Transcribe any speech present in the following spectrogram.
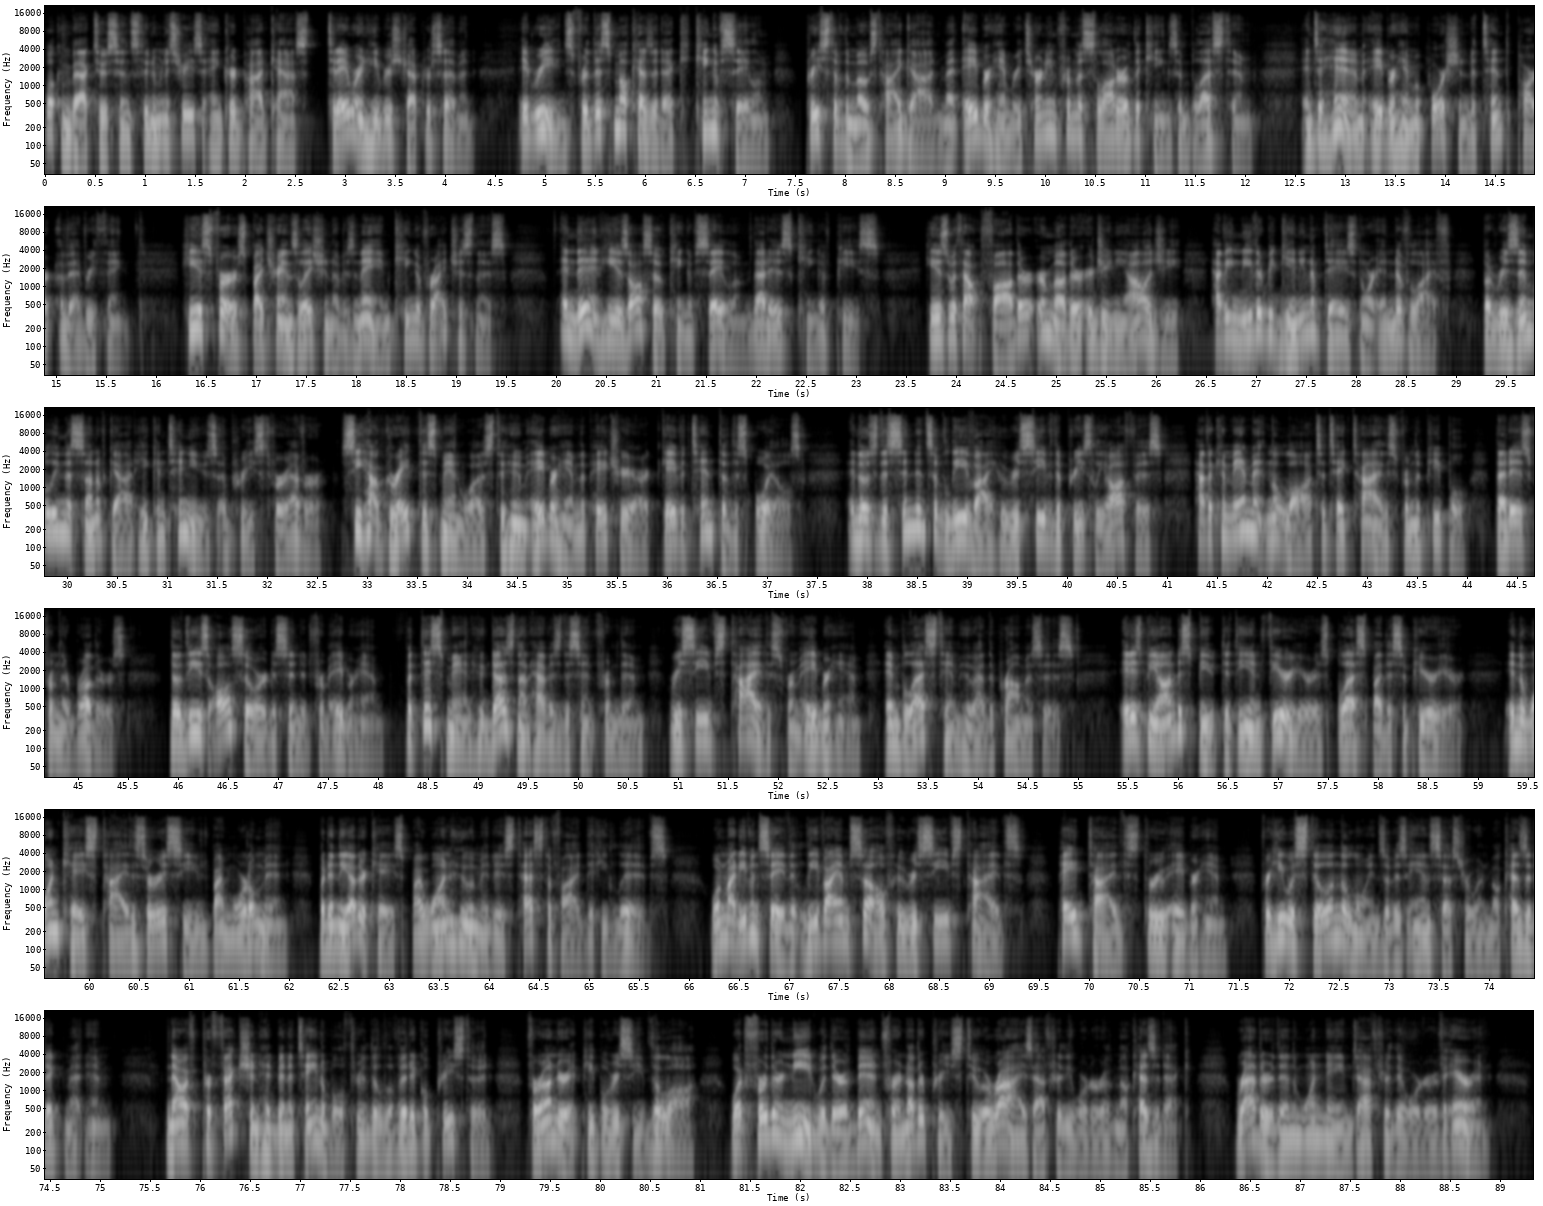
Welcome back to Ascend Student Ministries Anchored Podcast. Today we're in Hebrews chapter 7. It reads For this Melchizedek, king of Salem, priest of the Most High God, met Abraham returning from the slaughter of the kings and blessed him. And to him Abraham apportioned a tenth part of everything. He is first, by translation of his name, king of righteousness. And then he is also king of Salem, that is, king of peace. He is without father or mother or genealogy, having neither beginning of days nor end of life but resembling the Son of God, he continues a priest forever. See how great this man was, to whom Abraham the patriarch gave a tenth of the spoils. And those descendants of Levi who receive the priestly office have a commandment in the law to take tithes from the people, that is, from their brothers, though these also are descended from Abraham. But this man, who does not have his descent from them, receives tithes from Abraham, and blessed him who had the promises. It is beyond dispute that the inferior is blessed by the superior. In the one case, tithes are received by mortal men, but in the other case, by one whom it is testified that he lives. One might even say that Levi himself, who receives tithes, paid tithes through Abraham, for he was still in the loins of his ancestor when Melchizedek met him. Now, if perfection had been attainable through the Levitical priesthood, for under it people received the law, what further need would there have been for another priest to arise after the order of Melchizedek, rather than the one named after the order of Aaron?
